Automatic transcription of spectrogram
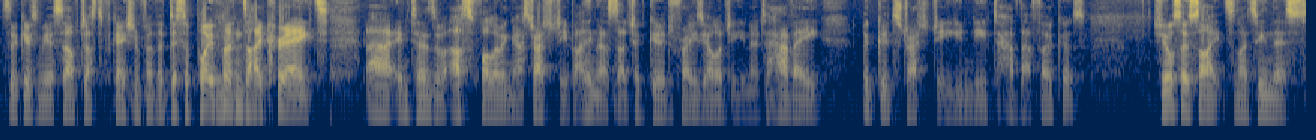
sort of gives me a self justification for the disappointment I create uh, in terms of us following our strategy. But I think that's such a good phraseology. You know, to have a a good strategy, you need to have that focus. She also cites, and I'd seen this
